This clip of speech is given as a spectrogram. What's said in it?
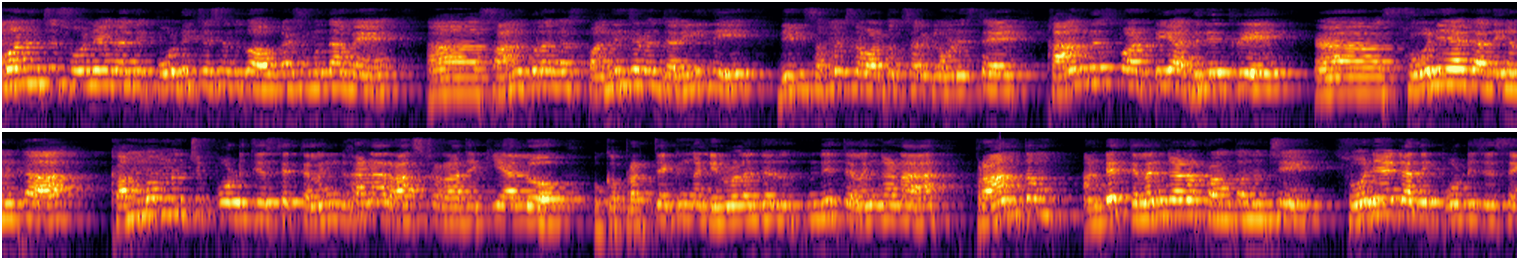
ఖమ్మం నుంచి సోనియా గాంధీ పోటీ చేసేందుకు అవకాశం ఉంది ఆమె? సానుకూలంగా స్పందించడం జరిగింది. దీనికి సంబంధించిన వార్త ఒకసారి గమనిస్తే కాంగ్రెస్ పార్టీ అధినేత్రి ఆ, సోనియా గాంధీ కనుక ఖమ్మం నుంచి పోటీ చేస్తే తెలంగాణ రాష్ట్ర రాజకీయాల్లో ఒక ప్రత్యేకంగా నిలవడం జరుగుతుంది. తెలంగాణ ప్రాంతం అంటే తెలంగాణ ప్రాంతం నుంచి సోనియా గాంధీ పోటీ చేస్తే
